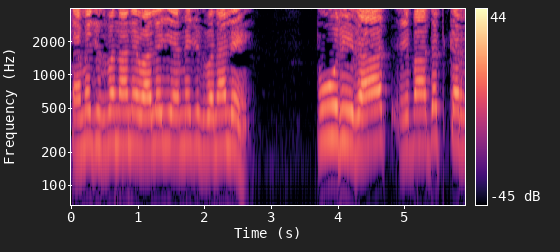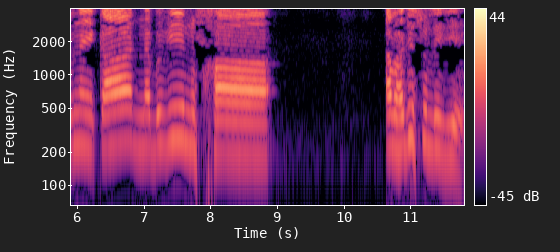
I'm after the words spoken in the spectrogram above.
امیجز بنانے والے یہ امیجز بنا لیں۔ پوری رات عبادت کرنے کا نبوی نسخہ۔ اب حدیث سن لیجیے۔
